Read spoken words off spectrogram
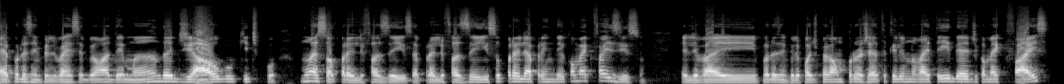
É, por exemplo, ele vai receber uma demanda de algo que, tipo, não é só para ele fazer isso, é para ele fazer isso para ele aprender como é que faz isso. Ele vai, por exemplo, ele pode pegar um projeto que ele não vai ter ideia de como é que faz,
